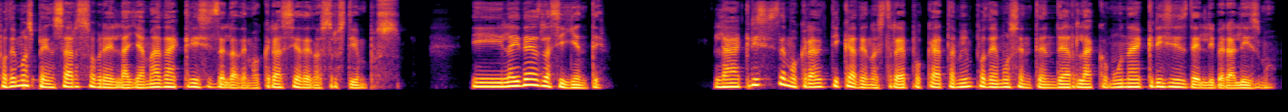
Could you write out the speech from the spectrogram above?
podemos pensar sobre la llamada crisis de la democracia de nuestros tiempos. Y la idea es la siguiente. La crisis democrática de nuestra época también podemos entenderla como una crisis del liberalismo.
